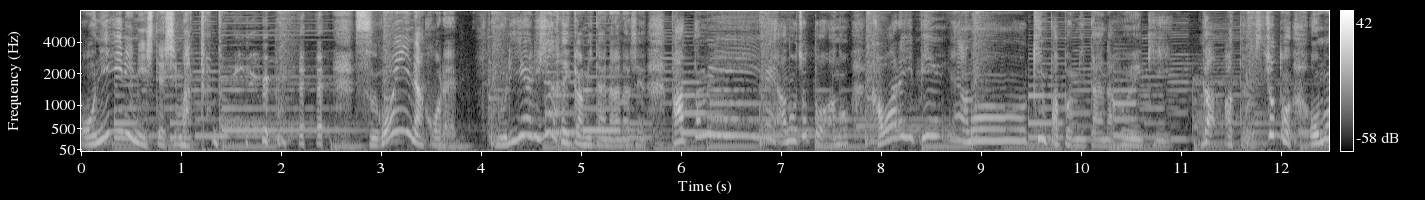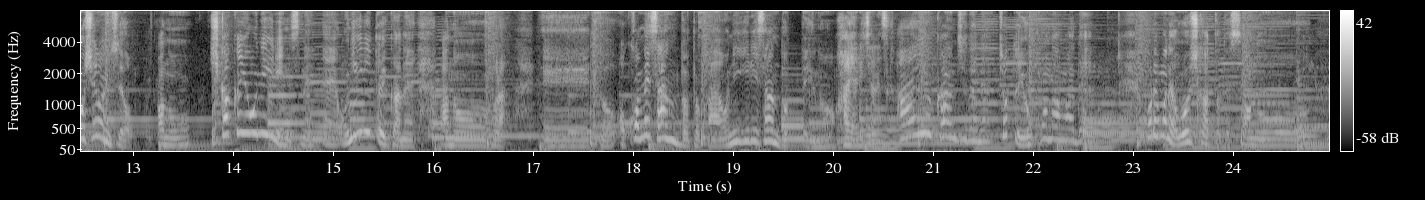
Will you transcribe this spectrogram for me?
おにぎりにしてしまったという、すごいなこれ。無理やりじゃないかみたいな話。パッと見ねあのちょっとあの代わりピンあのキンパプみたいな雰囲気。があってですちょっと面白いんですよ。あの四角いおにぎりにですね、えー、おにぎりというかねあのほらえっ、ー、とお米サンドとかおにぎりサンドっていうの流行りじゃないですか。ああいう感じでねちょっと横長でこれもね美味しかったです。あの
